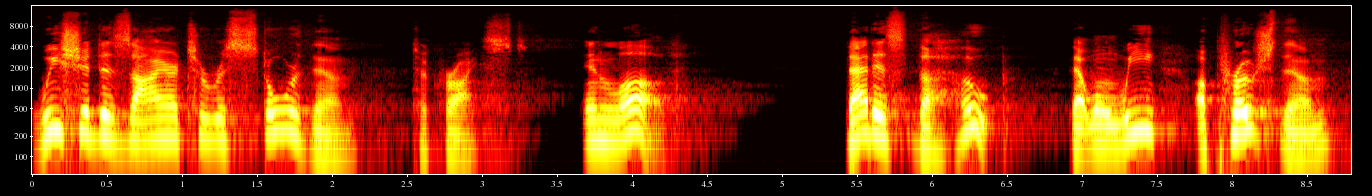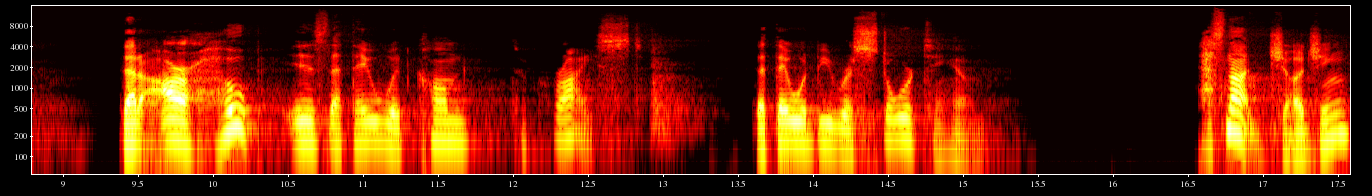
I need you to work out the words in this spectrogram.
we should desire to restore them to Christ in love. That is the hope that when we approach them, that our hope is that they would come to Christ, that they would be restored to Him. That's not judging.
